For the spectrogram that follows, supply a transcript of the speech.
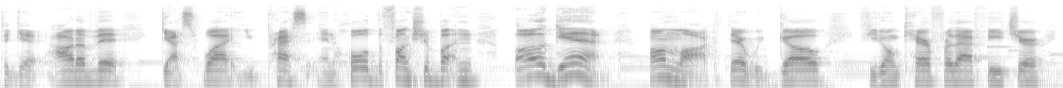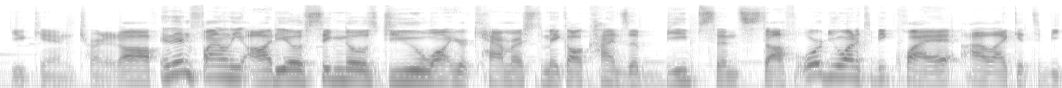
to get out of it. Guess what? You press and hold the function button again unlock. There we go. If you don't care for that feature, you can turn it off. And then finally, audio signals. Do you want your cameras to make all kinds of beeps and stuff? Or do you want it to be quiet? I like it to be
